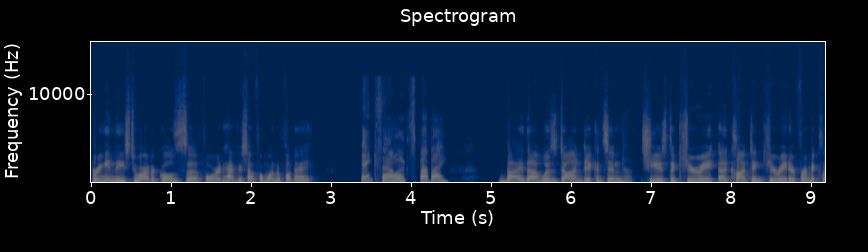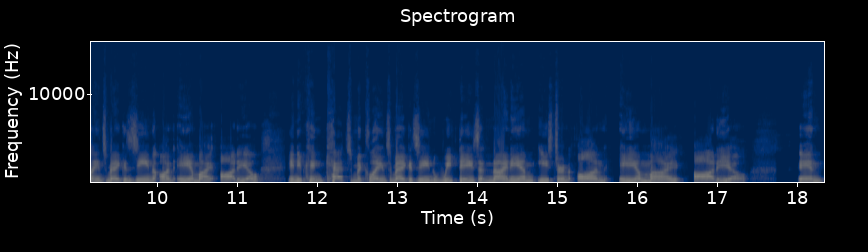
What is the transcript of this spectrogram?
bringing these two articles uh, forward. Have yourself a wonderful day. Thanks, Alex. Bye bye. Bye. That was Dawn Dickinson. She is the uh, content curator for Maclean's Magazine on AMI Audio. And you can catch Maclean's Magazine weekdays at 9 a.m. Eastern on AMI Audio. And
